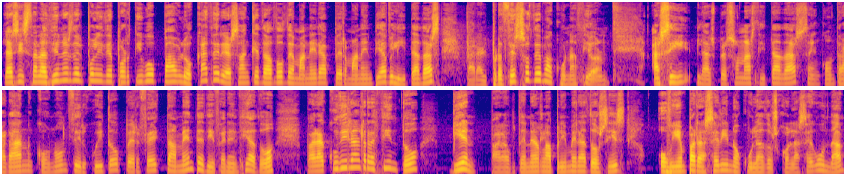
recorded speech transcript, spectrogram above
las instalaciones del Polideportivo Pablo Cáceres han quedado de manera permanente habilitadas para el proceso de vacunación. Así, las personas citadas se encontrarán con un circuito perfectamente diferenciado para acudir al recinto, bien para obtener la primera dosis o bien para ser inoculados con la segunda,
